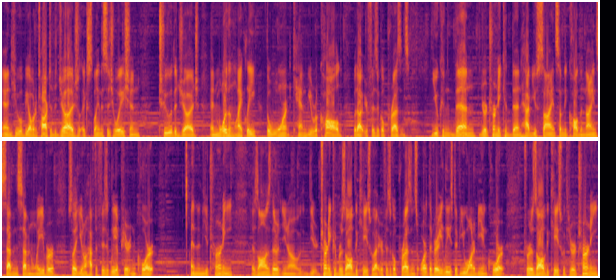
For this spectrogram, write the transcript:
and he will be able to talk to the judge, explain the situation to the judge, and more than likely, the warrant can be recalled without your physical presence you can then, your attorney can then have you sign something called the 977 waiver so that you don't have to physically appear in court and then the attorney as long as there you know the attorney could resolve the case without your physical presence or at the very least if you want to be in court to resolve the case with your attorney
